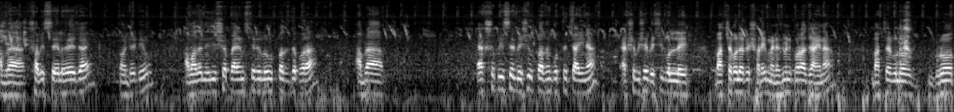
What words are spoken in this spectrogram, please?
আমরা সবই সেল হয়ে যায় কন্টিনিউ আমাদের নিজস্ব প্যারেন্টস এগুলো উৎপাদিত করা। আমরা একশো পিসের বেশি উৎপাদন করতে চাই না। একশো পিসের বেশি করলে বাচ্চাগুলোকে সঠিক ম্যানেজমেন্ট করা যায় না, বাচ্চাগুলোর গ্রোথ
